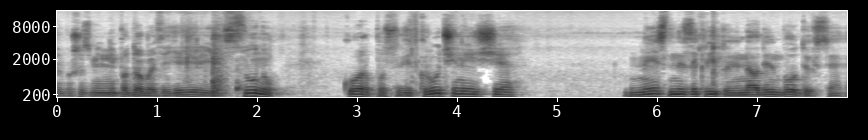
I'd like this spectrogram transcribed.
бо щось мені не подобається. Я її сунув. Корпус відкручений ще. Низ не закріплений на один болтик все.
